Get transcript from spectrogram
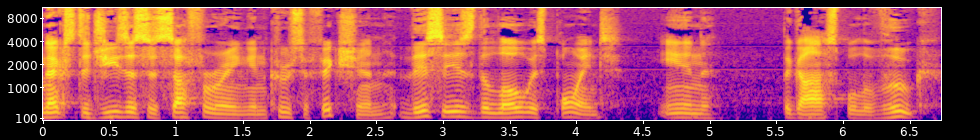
next to Jesus' suffering and crucifixion, this is the lowest point in the Gospel of Luke.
